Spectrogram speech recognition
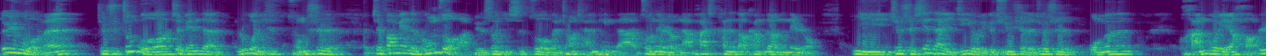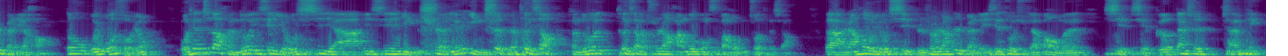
对于我们。就是中国这边的，如果你是从事这方面的工作啊，比如说你是做文创产品的啊，做内容，哪怕是看得到看不到的内容，你就是现在已经有一个趋势了，就是我们韩国也好，日本也好，都为我所用。我现在知道很多一些游戏啊，一些影视，因为影视比如特效，很多特效是让韩国公司帮我们做特效，对吧？然后游戏，比如说让日本的一些作曲家帮我们写写歌，但是产品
